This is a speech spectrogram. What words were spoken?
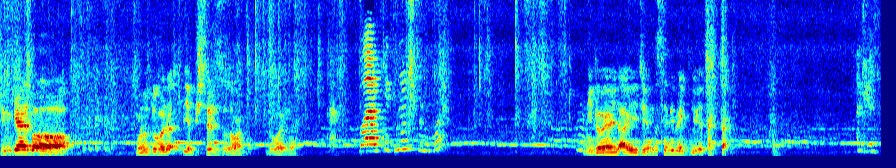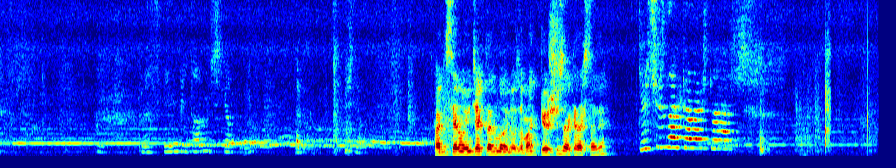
Sünger Bob. Bunu duvara yapıştırırız o zaman duvarına. Bu erkekler için bu. Nilo'ya ile ayıcığın da seni bekliyor yatakta. Hadi işte. Hadi sen oyuncaklarınla oyna o zaman. Görüşürüz arkadaşlar.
